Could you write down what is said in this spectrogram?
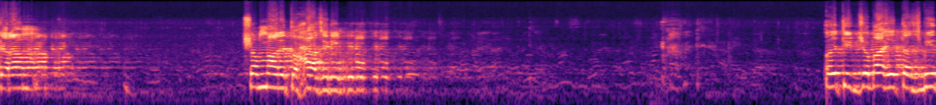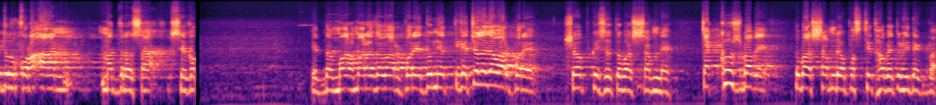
কেরাম, সম্মানিত হাজিরিন। ঐতিহ্যবাহী তাজবিদুল কোরআন মাদ্রাসা সেগুলো একদম মারা যাওয়ার পরে, দুনিয়ার থেকে চলে যাওয়ার পরে সব কিছু তোমার সামনে চাক্ষুষ ভাবে তোমার সামনে উপস্থিত হবে, তুমি দেখবা।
